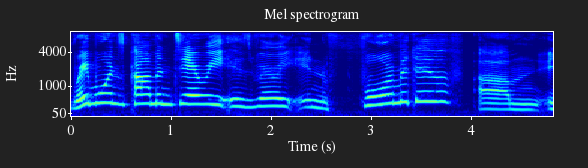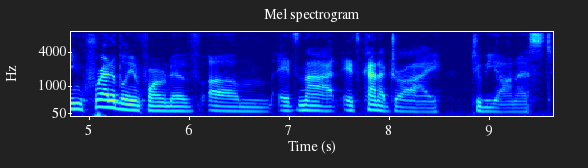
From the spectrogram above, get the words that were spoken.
Ray Morton's commentary is very informative, um, incredibly informative. Um, it's not. It's kind of dry, to be honest.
